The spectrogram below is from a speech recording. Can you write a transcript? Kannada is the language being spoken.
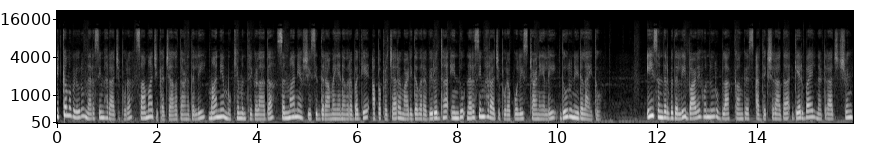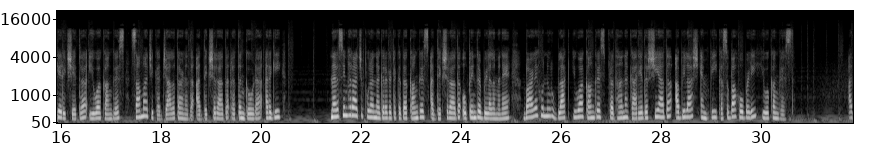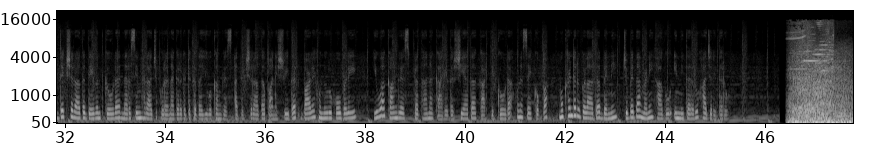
ಚಿಕ್ಕಮಗಳೂರು ನರಸಿಂಹರಾಜಪುರ ಸಾಮಾಜಿಕ ಜಾಲತಾಣದಲ್ಲಿ ಮಾನ್ಯ ಮುಖ್ಯಮಂತ್ರಿಗಳಾದ ಸನ್ಮಾನ್ಯ ಶ್ರೀ ಸಿದ್ದರಾಮಯ್ಯನವರ ಬಗ್ಗೆ ಅಪಪ್ರಚಾರ ಮಾಡಿದವರ ವಿರುದ್ಧ ಇಂದು ನರಸಿಂಹರಾಜಪುರ ಪೊಲೀಸ್ ಠಾಣೆಯಲ್ಲಿ ದೂರು ನೀಡಲಾಯಿತು. ಈ ಸಂದರ್ಭದಲ್ಲಿ ಬಾಳೆಹೊನ್ನೂರು ಬ್ಲಾಕ್ ಕಾಂಗ್ರೆಸ್ ಅಧ್ಯಕ್ಷರಾದ ಗೆರ್ಬೈಲ್ ನಟರಾಜ್ ಶೃಂಗೇರಿ ಕ್ಷೇತ್ರ ಯುವ ಕಾಂಗ್ರೆಸ್ ಸಾಮಾಜಿಕ ಜಾಲತಾಣದ ಅಧ್ಯಕ್ಷರಾದ ರತನ್ ಗೌಡ ಅರಗಿ ನರಸಿಂಹರಾಜಪುರ ನಗರ ಘಟಕದ ಕಾಂಗ್ರೆಸ್ ಅಧ್ಯಕ್ಷರಾದ ಉಪೇಂದ್ರ ಬಿಳಲಮನೆ, ಬಾಳೆಹೊನ್ನೂರು ಬ್ಲಾಕ್ ಯುವ ಕಾಂಗ್ರೆಸ್ ಪ್ರಧಾನ ಕಾರ್ಯದರ್ಶಿಯಾದ ಅಭಿಲಾಷ್ ಎಂಪಿ ಕಸಬಾ ಹೋಬಳಿ ಯುವ ಕಾಂಗ್ರೆಸ್. ಅಧ್ಯಕ್ಷರಾದ ದೇವಂತ್ ಗೌಡ, ನರಸಿಂಹರಾಜಪುರ ನಗರ ಘಟಕದ ಯುವ ಕಾಂಗ್ರೆಸ್ ಅಧ್ಯಕ್ಷರಾದ ಪಾನಿಶ್ರೀಧರ್, ಬಾಳೆಹೊನ್ನೂರು ಹೋಬಳಿ ಯುವ ಕಾಂಗ್ರೆಸ್ ಪ್ರಧಾನ ಕಾರ್ಯದರ್ಶಿಯಾದ ಕಾರ್ತಿಕ್ ಗೌಡ, ಹುಣಸೆಕೊಪ್ಪ, ಮುಖಂಡರುಗಳಾದ ಬೆನ್ನಿ ಜುಬೆದಾಮಣಿ ಹಾಗೂ ಇನ್ನಿತರರು ಹಾಜರಿದ್ದರು.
